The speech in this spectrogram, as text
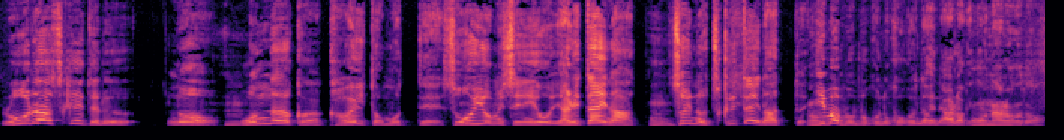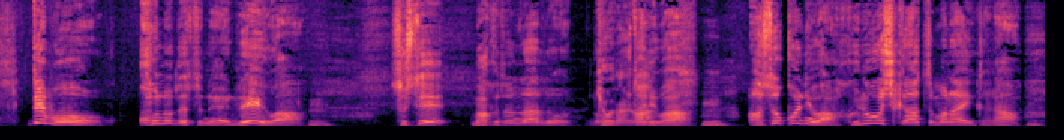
ローラースケートの女の子が可愛いと思って、そういうお店をやりたいな、うん、そういうのを作りたいなって、今も僕の心の中にあるわけです。なるほどでもこのですね例は、そしてマクドナルドの2人は、うん、あそこには不良しか集まないから、うん、フ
